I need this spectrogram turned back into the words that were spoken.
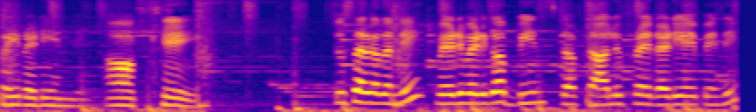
fry ready అండి. ఓకే. చూసారు కదండి? వేడివేడిగా beans stuffed aloo fry ready అయిపోయింది.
